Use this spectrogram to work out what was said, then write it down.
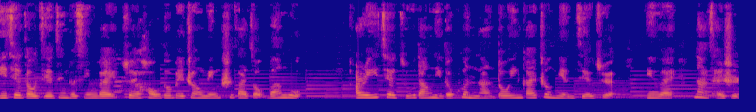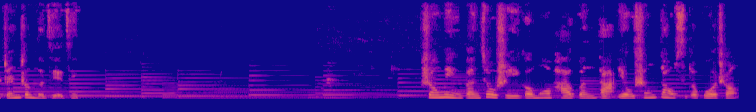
一切走捷径的行为，最后都被证明是在走弯路；而一切阻挡你的困难，都应该正面解决，因为那才是真正的捷径。生命本就是一个摸爬滚打、由生到死的过程。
